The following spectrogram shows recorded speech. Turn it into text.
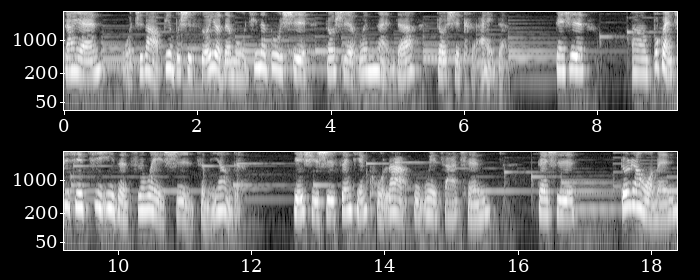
当然，我知道并不是所有的母亲的故事都是温暖的，都是可爱的。但是，嗯，不管这些记忆的滋味是怎么样的，也许是酸甜苦辣、五味杂陈，但是，都让我们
